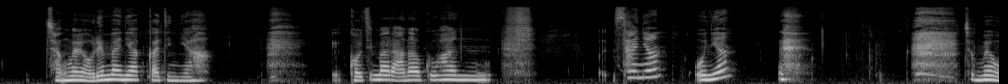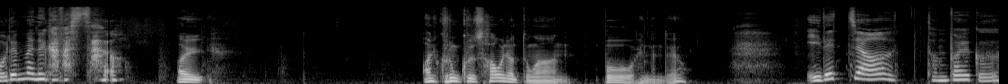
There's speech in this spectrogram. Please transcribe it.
정말 오랜만이었거든요. 거짓말 안 하고 한 4년? 5년? 정말 오랜만에 가봤어요. 아니, 아니, 그럼 그 4, 5년 동안 뭐 했는데요? 이랬죠. 돈 벌고.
